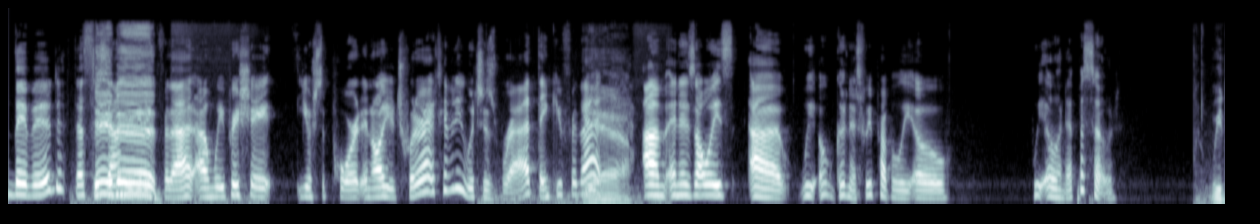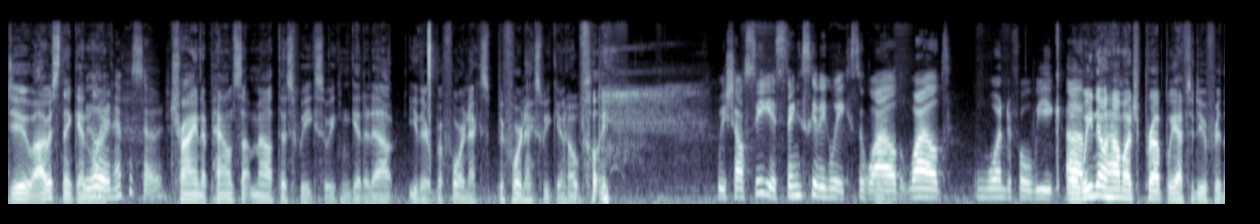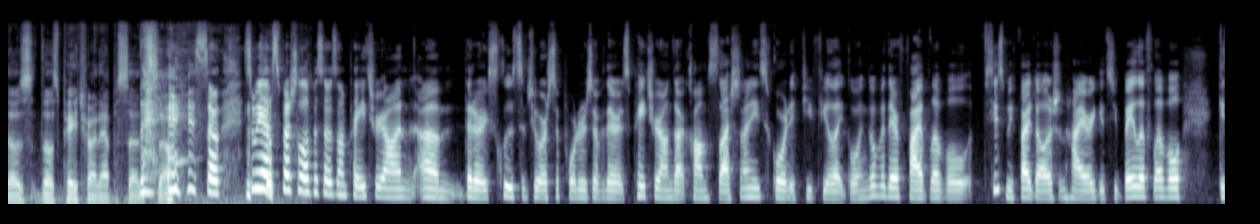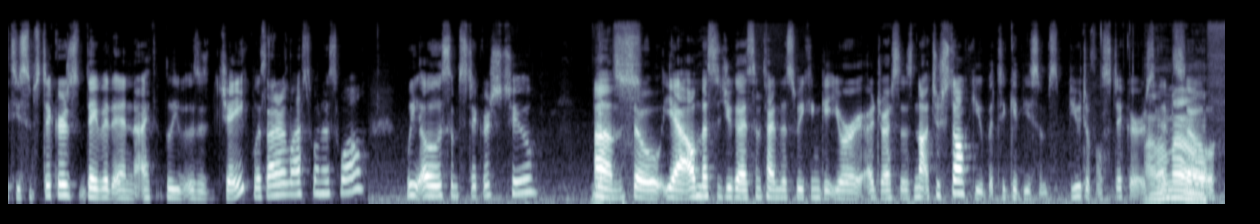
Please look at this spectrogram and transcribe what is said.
David. That's the sound you're getting David. for that. Um, we appreciate your support and all your Twitter activity, which is rad. Thank you for that. Yeah. Um, and as always, uh, we oh goodness, we probably owe we owe an episode. We do. I was thinking we like an episode. trying to pound something out this week so we can get it out either before next before next weekend hopefully. We shall see. It's Thanksgiving week. It's a wild, wild, wonderful week. Well, we Um, know how much prep we have to do for those those Patreon episodes, so so so we have special episodes on patreon um, that are exclusive to our supporters over there it's patreon.com slash 90s court if you feel like going over there five level excuse me five dollars and higher gets you bailiff level gets you some stickers david and i believe it was jake was that our last one as well we owe some stickers too um, so yeah, I'll message you guys sometime this week and get your addresses, not to stalk you, but to give you some beautiful stickers. I don't and know. So,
